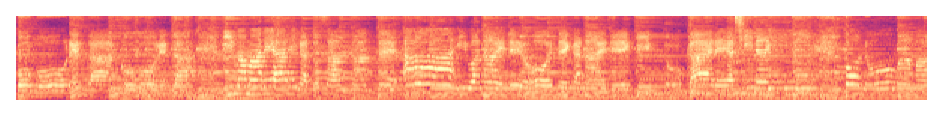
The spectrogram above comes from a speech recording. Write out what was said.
こぼれたこぼれた。今までありがとうさんなんてああ言わないでよ。置いてかないで。きっと帰れやしない。このまま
